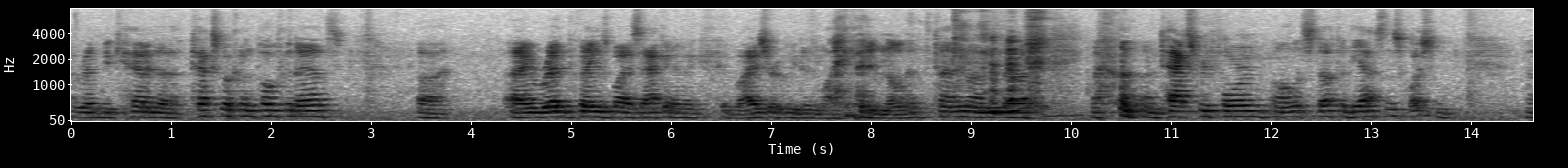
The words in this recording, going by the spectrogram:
I read Buchanan, a textbook on public finance. Uh, I read things by his academic advisor who he didn't like, I didn't know that at the time, on, uh, on tax reform, all this stuff, and he asked this question. Uh,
